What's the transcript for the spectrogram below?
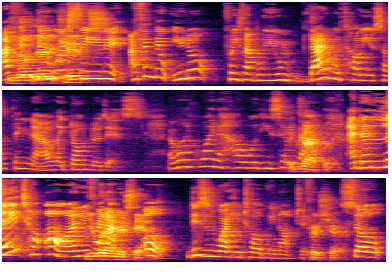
I you think know, they their were kids- saying it. I think that you know, for example, you dad will tell you something now, like don't do this, and we're like, why the hell will he say exactly that? And then later on, you, You find out, understand. oh, this is why he told me not to. for sure. So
